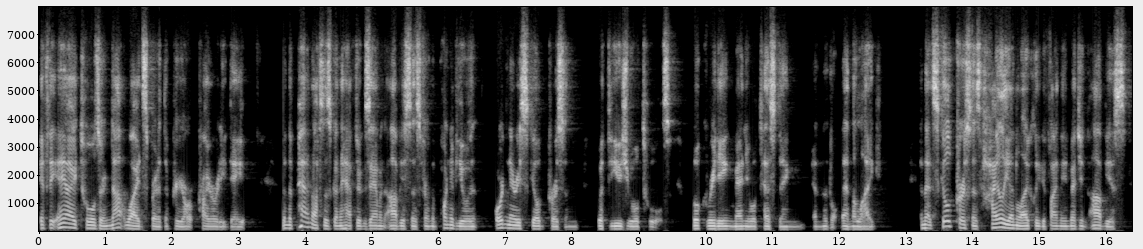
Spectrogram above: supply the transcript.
if the AI tools are not widespread at the priority date, then the patent office is going to have to examine obviousness from the point of view of an ordinary skilled person with the usual tools, book reading, manual testing, and the, and the like. And that skilled person is highly unlikely to find the invention obvious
